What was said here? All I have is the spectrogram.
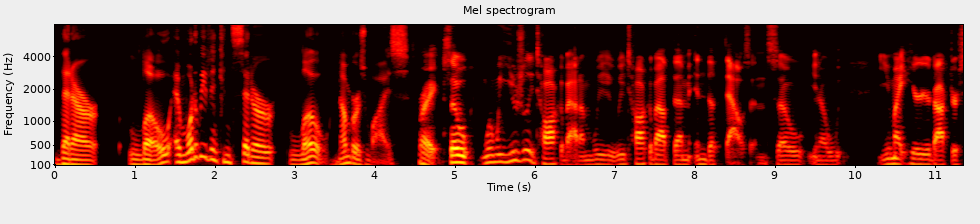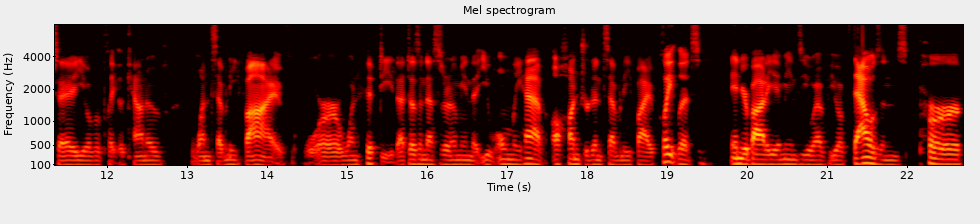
that are low and what do we even consider low numbers wise right so when we usually talk about them we we talk about them in the thousands. So you know you might hear your doctor say you have a platelet count of 175 or 150 that doesn't necessarily mean that you only have 175 platelets in your body. It means you have you have thousands per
